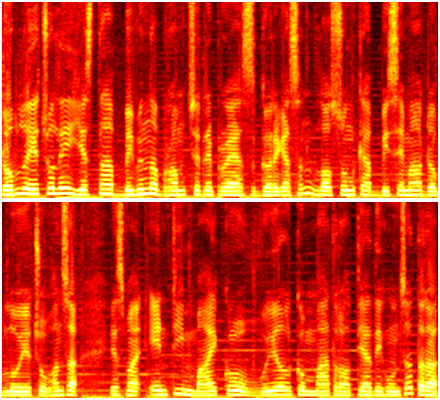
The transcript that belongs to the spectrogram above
डब्लुएचओले यस्ता विभिन्न भ्रम चिर्ने प्रयास गरेका छन्। लसुनका विषयमा डब्लुएचओ भन्छ यसमा एन्टी माइक्रोवेलको मात्रा अत्याधिक हुन्छ तर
